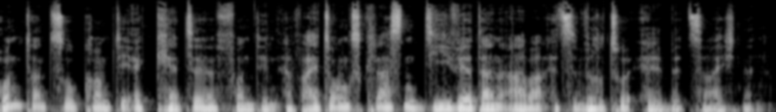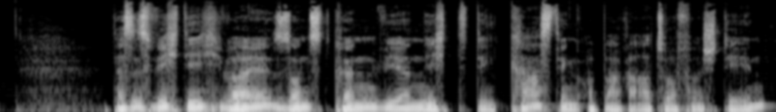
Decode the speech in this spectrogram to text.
und dazu kommt die Kette von den Erweiterungsklassen, die wir dann aber als virtuell bezeichnen. Das ist wichtig, weil sonst können wir nicht den Casting-Operator verstehen,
